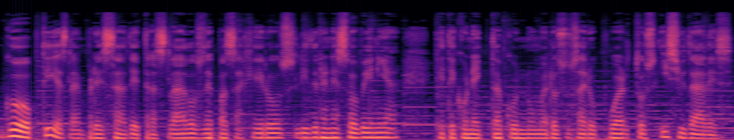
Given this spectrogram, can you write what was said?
GoOpti es la empresa de traslados de pasajeros líder en Eslovenia que te conecta con numerosos aeropuertos y ciudades.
